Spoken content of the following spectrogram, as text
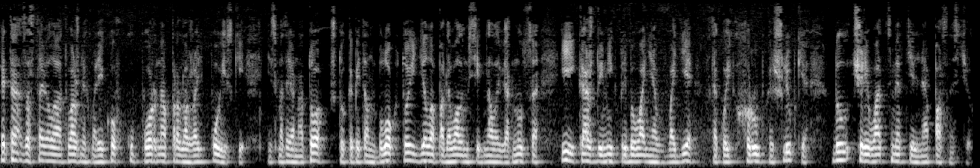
Это заставило отважных моряков упорно продолжать поиски, несмотря на то, что капитан Блок то и дело подавал им сигналы вернуться, и каждый миг пребывания в воде в такой хрупкой шлюпке был чреват смертельной опасностью.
